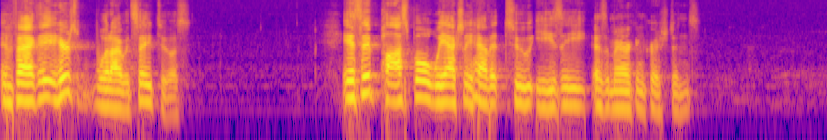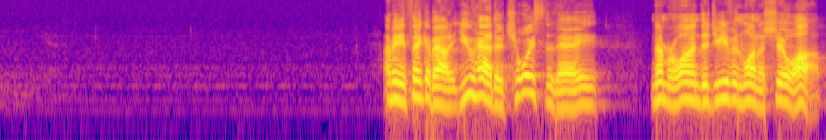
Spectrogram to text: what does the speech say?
In fact, here's what I would say to us. Is it possible we actually have it too easy as American Christians? I mean, think about it. You had a choice today. Number one, did you even want to show up?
